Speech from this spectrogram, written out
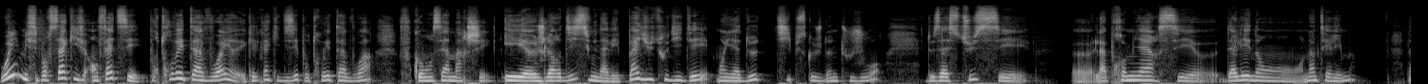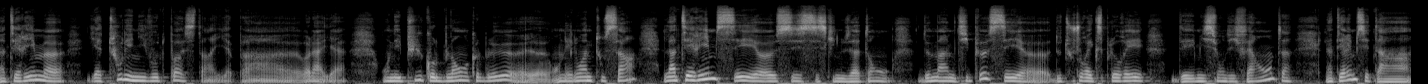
Oui, mais c'est pour ça qu'en fait, c'est pour trouver ta voie. Il y a quelqu'un qui disait pour trouver ta voie, faut commencer à marcher. Et je leur dis, si vous n'avez pas du tout d'idée, moi, il y a deux tips que je donne toujours, deux astuces. C'est euh, la première, c'est euh, d'aller dans l'intérim. L'intérim, euh, il y a tous les niveaux de poste. Hein. Il y a pas, voilà, y a, on n'est plus col blanc, col bleu. on est loin de tout ça. L'intérim, c'est c'est ce qui nous attend demain un petit peu, c'est de toujours explorer des missions différentes. L'intérim, c'est un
